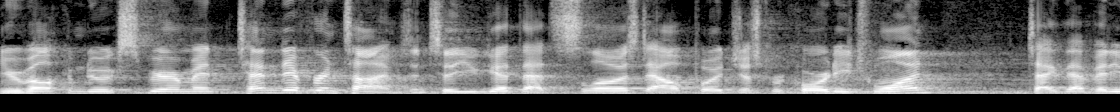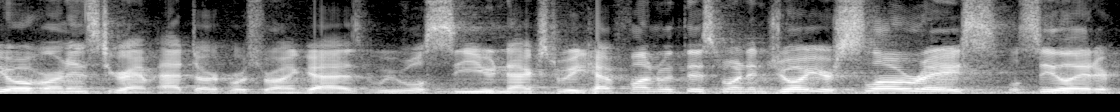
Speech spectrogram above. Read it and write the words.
You're welcome to experiment 10 different times until you get that slowest output. Just record each one Tag that video over on Instagram at Dark Horse Rowing, guys. We will see you next week. Have fun with this one. Enjoy your slow race. We'll see you later.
